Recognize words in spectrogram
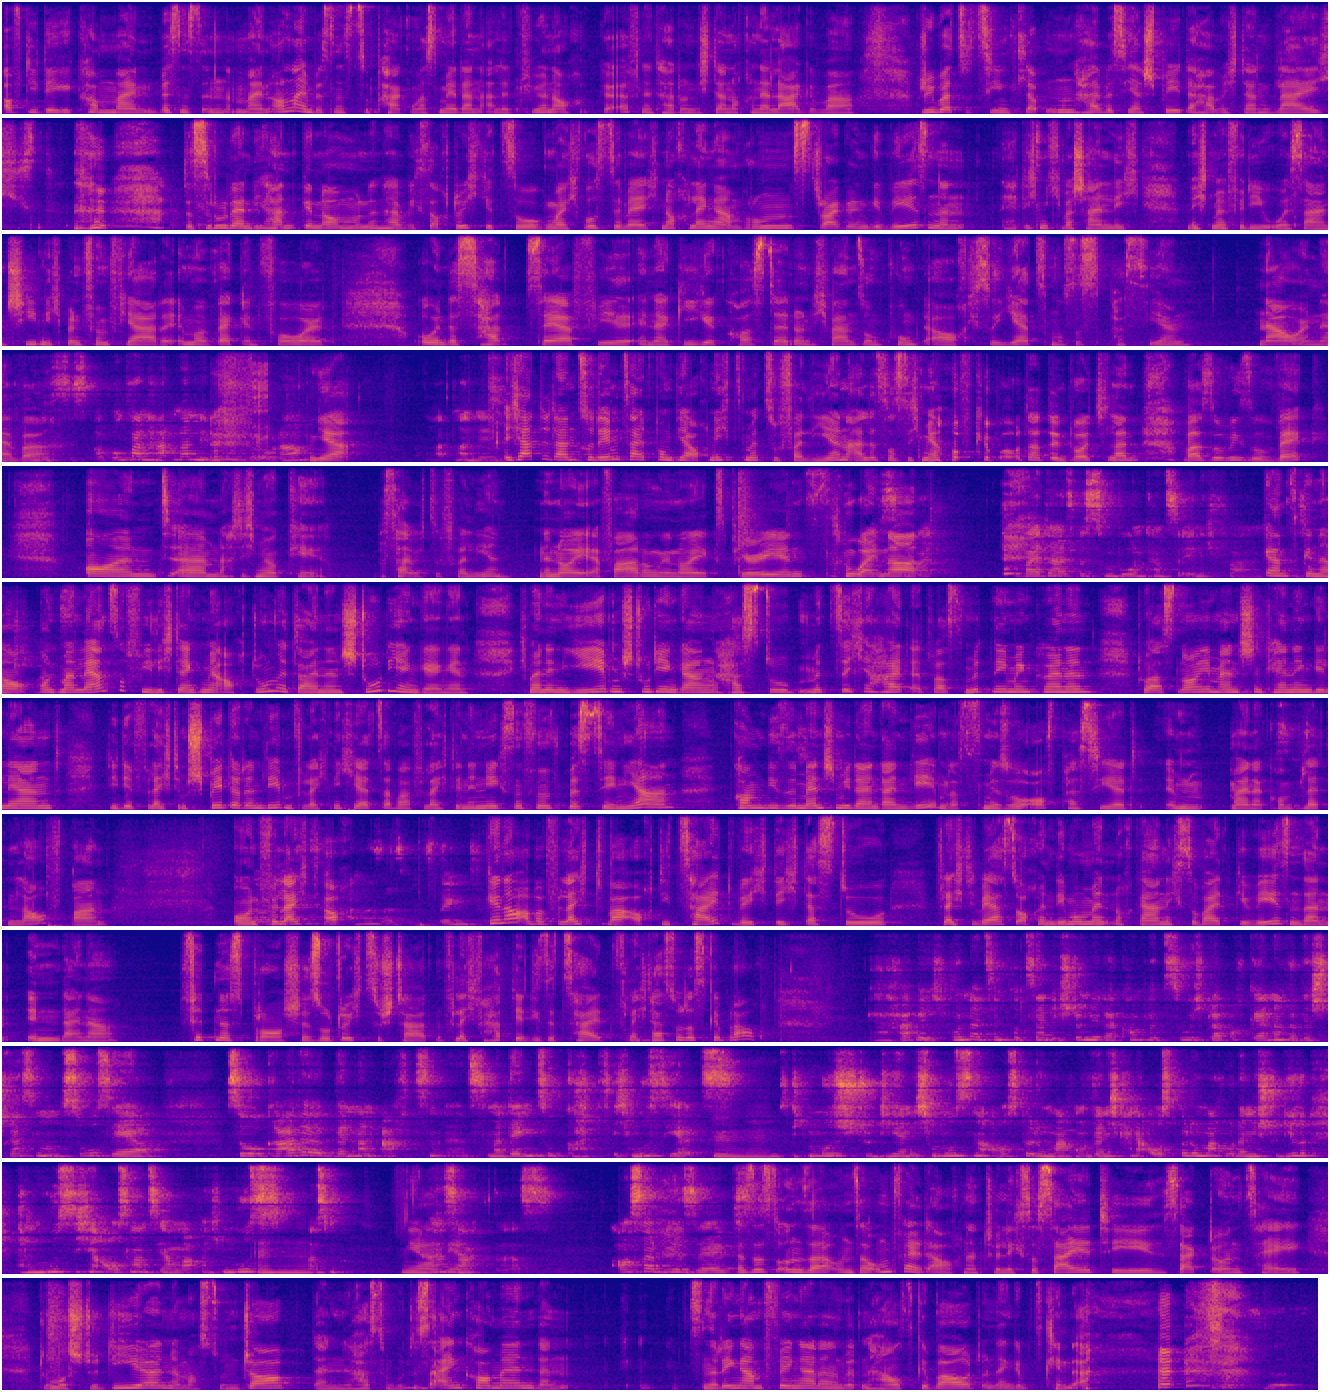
auf die Idee gekommen, mein Business in mein Online-Business zu packen, was mir dann alle Türen auch geöffnet hat und ich dann noch in der Lage war, rüberzuziehen. Ich glaube, nur ein halbes Jahr später habe ich dann gleich das Ruder in die Hand genommen und dann habe ich es auch durchgezogen, weil ich wusste, wäre ich noch länger am Rumstruggeln gewesen, dann hätte ich mich wahrscheinlich nicht mehr für die USA entschieden. Ich bin fünf Jahre immer back and forward und es hat sehr viel Energie gekostet und ich war an so einem Punkt auch, ich so, jetzt muss es passieren. Now or never. Auch, irgendwann hat man den Punkt, oder? Ja. Hat man den. Ich hatte dann zu dem Zeitpunkt ja auch nichts mehr zu verlieren. Alles, was ich mir aufgebaut hatte in Deutschland, war sowieso weg. Und ähm, dachte ich mir, okay, was habe ich zu verlieren? Eine neue Erfahrung, eine neue Experience. Why not? Weiter als bis zum Boden kannst du eh nicht fallen. Ganz also genau. Und man lernt so viel. Ich denke mir auch du mit deinen Studiengängen. Ich meine, in jedem Studiengang hast du mit Sicherheit etwas mitnehmen können. Du hast neue Menschen kennengelernt, die dir vielleicht im späteren Leben, vielleicht nicht jetzt, aber vielleicht in den nächsten fünf bis zehn Jahren, kommen diese Menschen wieder in dein Leben. Das ist mir so oft passiert in meiner kompletten Laufbahn. Und aber vielleicht auch. Anders, als man es denkt. Genau, aber vielleicht war auch die Zeit wichtig, dass du vielleicht wärst du auch in dem Moment noch gar nicht so weit gewesen, dann in deiner Fitnessbranche so durchzustarten. Vielleicht hat dir diese Zeit, vielleicht hast du das gebraucht. Ja, habe ich, 110 Prozent. Ich stimme dir da komplett zu. Ich glaube auch generell, wir stressen uns so sehr. So, gerade wenn man 18 ist, man denkt so, Gott, ich muss jetzt, mhm. ich muss studieren, ich muss eine Ausbildung machen. Und wenn ich keine Ausbildung mache oder nicht studiere, dann muss ich ein Auslandsjahr machen. Ich muss mhm. was machen. Ja, Wer ja. sagt das? Außer wir selbst. Das ist unser, unser Umfeld auch natürlich. Society sagt uns, hey, du musst studieren, dann machst du einen Job, dann hast du ein gutes Einkommen, dann gibt es einen Ring am Finger, dann wird ein Haus gebaut und dann gibt es Kinder.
